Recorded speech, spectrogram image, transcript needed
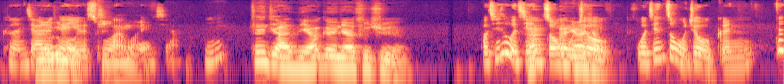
可能假日可以约出来玩一下。嗯，真的假的？你要跟人家出去？哦，其实我今天中午就我今天中午就有跟但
